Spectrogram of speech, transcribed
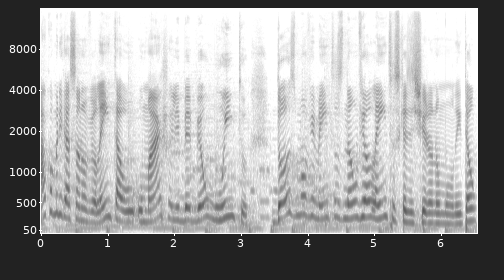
A comunicação não violenta, o, o Marshall, ele bebeu muito dos movimentos não violentos que existiram no mundo. Então,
